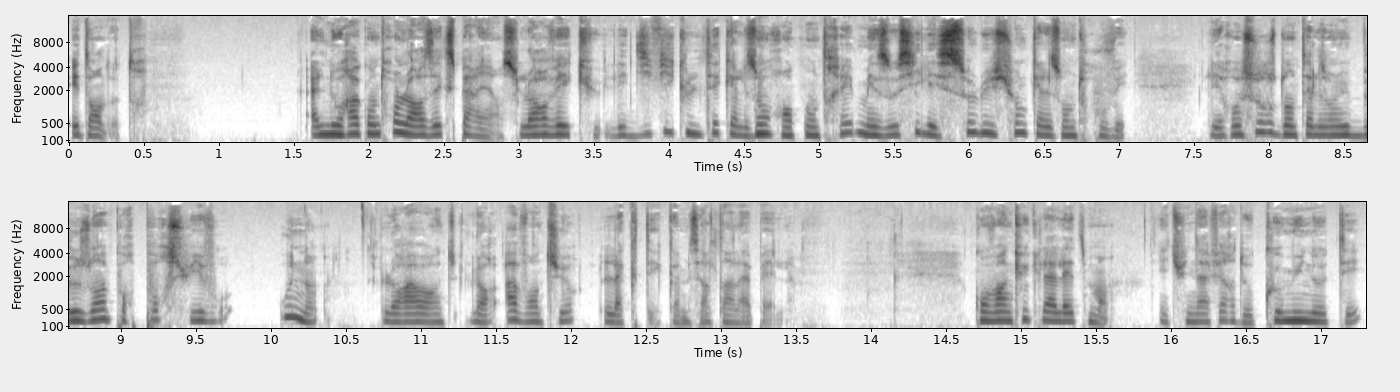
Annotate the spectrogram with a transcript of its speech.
et tant d'autres. Elles nous raconteront leurs expériences, leur vécu, les difficultés qu'elles ont rencontrées, mais aussi les solutions qu'elles ont trouvées, les ressources dont elles ont eu besoin pour poursuivre ou non leur, aventure, lactée, comme certains l'appellent. Convaincu que l'allaitement est une affaire de communauté,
